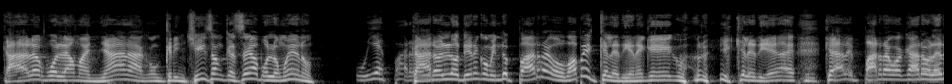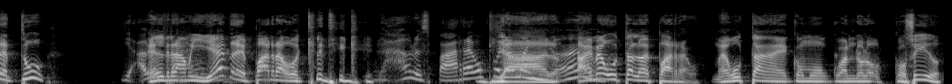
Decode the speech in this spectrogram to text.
Caro por la mañana, con crinchiza, aunque sea, por lo menos. Uy, espárrago. Carol lo tiene comiendo espárrago, papi. El que le tiene que, el que le tiene que dar espárrago a Carol eres tú. Diablo, El ramillete de espárrago es que le tiene que- Diablo, espárragos por la Diablo. mañana. A mí me gustan los espárragos. Me gustan eh, como cuando los cocidos.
